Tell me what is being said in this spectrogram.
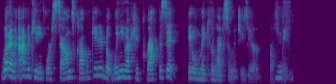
what I'm advocating for sounds complicated, but when you actually practice it, it'll make your life so much easier. Trust me.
